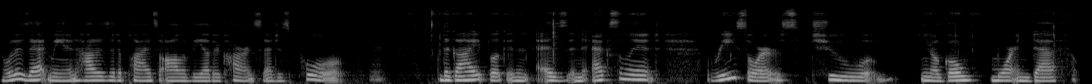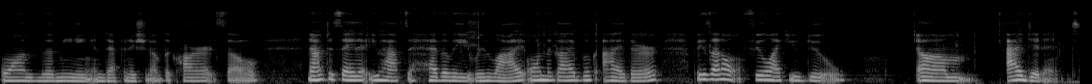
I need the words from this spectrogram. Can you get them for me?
what does that mean? And how does it apply to all of the other cards that I just pulled? The guidebook is an, is an excellent resource to you know, go more in depth on the meaning and definition of the card. So not to say that you have to heavily rely on the guidebook either, because I don't feel like you do. Um, I didn't.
